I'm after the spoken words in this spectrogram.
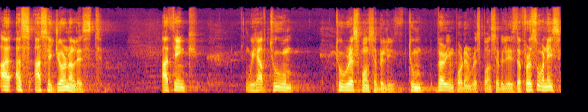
As, as a journalist, I think we have two, two responsibilities, two very important responsibilities. The first one is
